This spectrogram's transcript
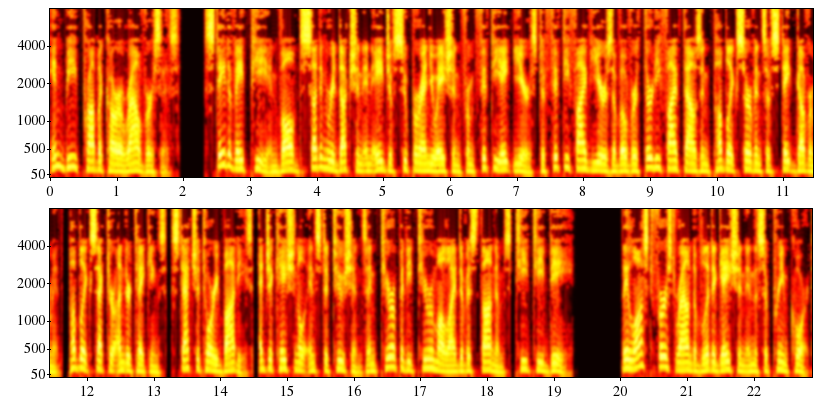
In B. Prabhakara Rao vs. State of AP involved sudden reduction in age of superannuation from 58 years to 55 years of over 35,000 public servants of state government, public sector undertakings, statutory bodies, educational institutions and Tirupati Tirumalai Devasthanams (TTD). They lost first round of litigation in the Supreme Court.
